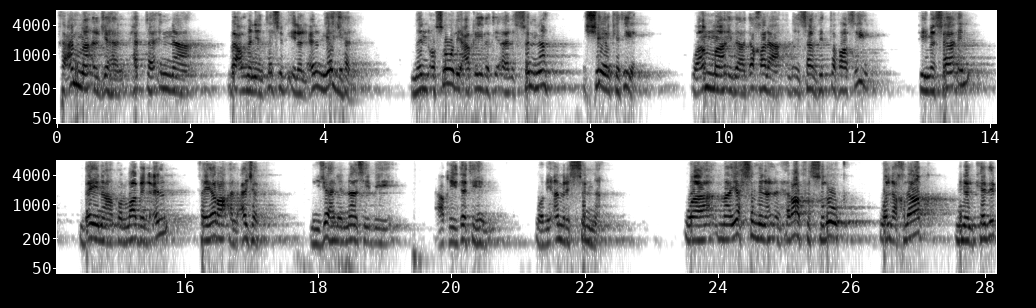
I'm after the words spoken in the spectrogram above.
فعم الجهل حتى إن بعض من ينتسب إلى العلم يجهل من أصول عقيدة أهل السنة الشيء الكثير. وأما إذا دخل الإنسان في التفاصيل في مسائل بين طلاب العلم فيرى العجب من جهل الناس بعقيدتهم وبأمر السنة. وما يحصل من الانحراف في السلوك والأخلاق من الكذب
